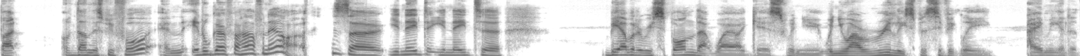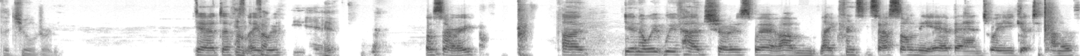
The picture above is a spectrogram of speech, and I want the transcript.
But I've done this before and it'll go for half an hour. So you need to, you need to, be able to respond that way, I guess, when you when you are really specifically aiming it at the children. yeah definitely some- yeah. oh sorry uh you know we, we've had shows where um like for instance our song the air band where you get to kind of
